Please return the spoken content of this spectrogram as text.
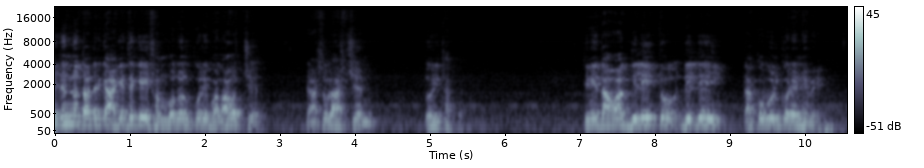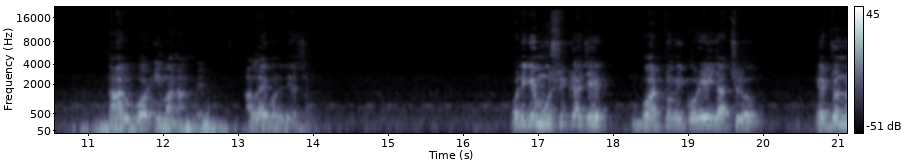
এজন্য তাদেরকে আগে থেকেই সম্বোধন করে বলা হচ্ছে, রাসূল আসছেন তৈরি থাকো। তিনি দাওয়াত দিলেই তো, দিলেই তা কবুল করে নেবে। তার উপর ইমান আনবে। আল্লাহ বলে দিয়েছেন। ওদিকে মুশ্রিকরা যে গোয়ার্তমি করেই যাচ্ছিল, এর জন্য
